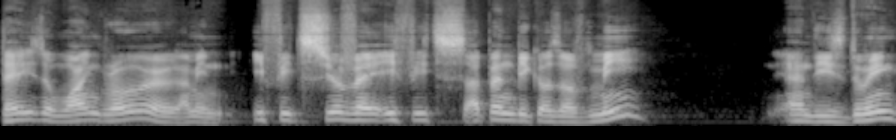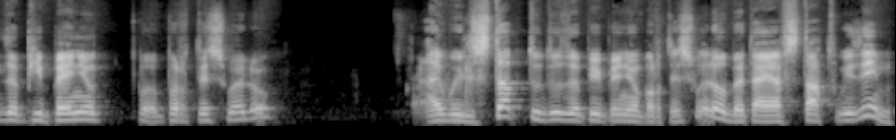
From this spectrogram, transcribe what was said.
there is a wine grower. I mean, if it's survey, if it's happened because of me and he's doing the Pipeño Portezuelo, I will stop to do the Pipeño Portezuelo, but I have start with him.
